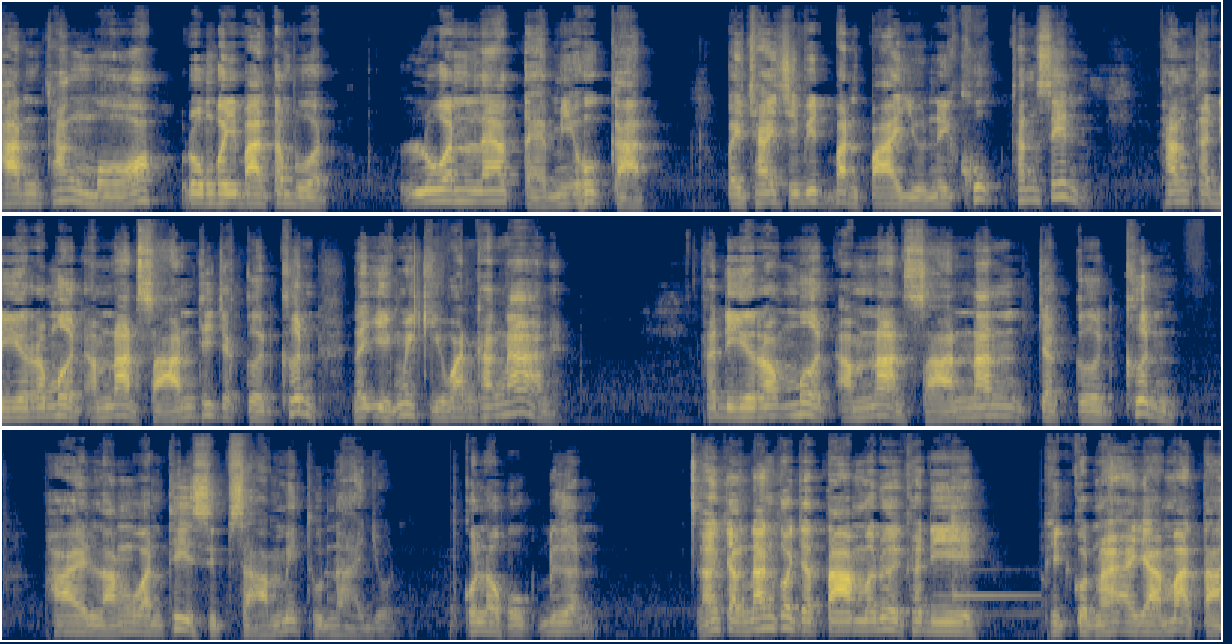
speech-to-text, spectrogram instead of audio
ทัณฑ์ทั้งหมอโรงพยาบาลตำรวจล้วนแล้วแต่มีโอกาสไปใช้ชีวิตบั้นปลายอยู่ในคุกทั้งสิ้น ทั้งคดีระเมิดอำนาจศาลที่จะเกิดขึ้นในอีกไม่กี่วันข้างหน้าเนี่ย คดีระเมิดอำนาจศาลนั้นจะเกิดขึ้น ภายหลังวันที่ 13 มิถุนายน คนละหกเดือน หลังจากนั้นก็จะตามมาด้วยคดีผิดกฎหมายอาญามาตรา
